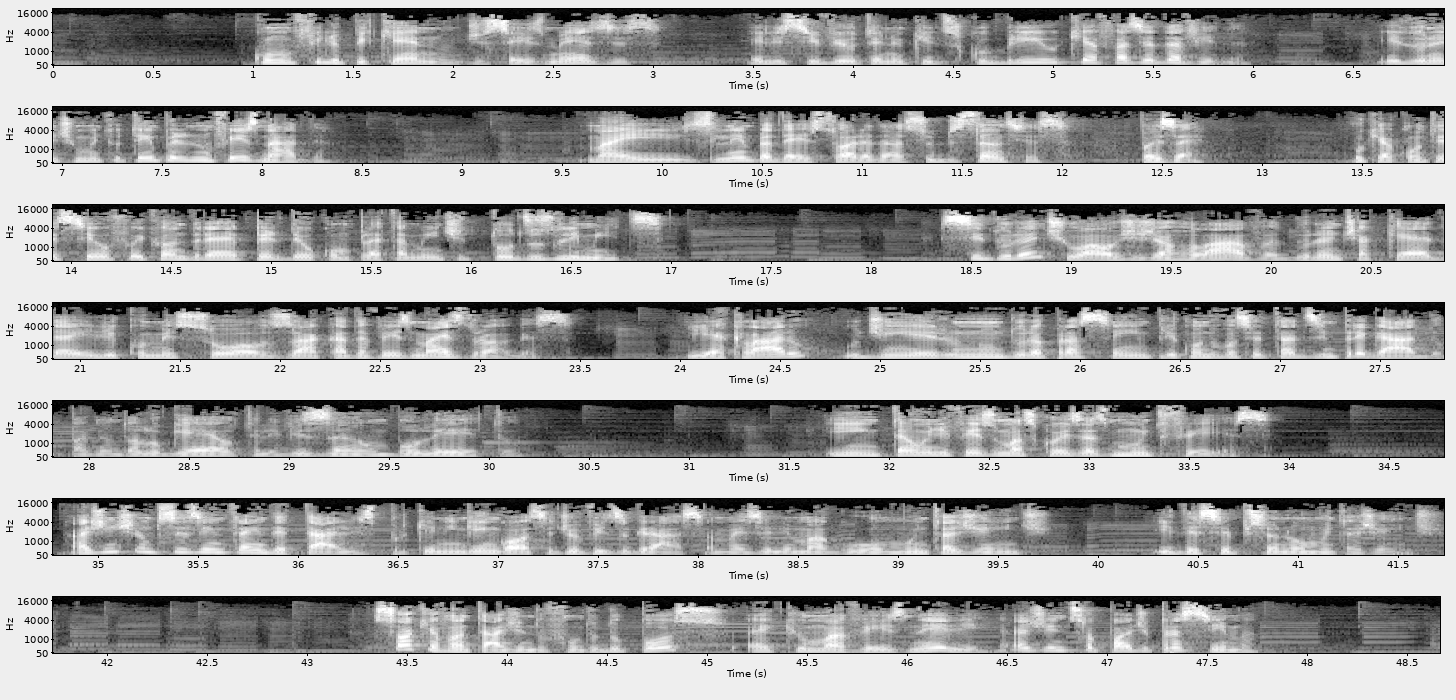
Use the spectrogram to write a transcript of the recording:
Com um filho pequeno, de seis meses, ele se viu tendo que descobrir o que ia fazer da vida e durante muito tempo ele não fez nada. Mas lembra da história das substâncias? Pois é. O que aconteceu foi que o André perdeu completamente todos os limites. Se durante o auge já rolava, durante a queda ele começou a usar cada vez mais drogas. E é claro, o dinheiro não dura para sempre quando você está desempregado, pagando aluguel, televisão, boleto. E então ele fez umas coisas muito feias. A gente não precisa entrar em detalhes, porque ninguém gosta de ouvir desgraça, mas ele magoou muita gente e decepcionou muita gente. Só que a vantagem do fundo do poço é que uma vez nele, a gente só pode ir para cima.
